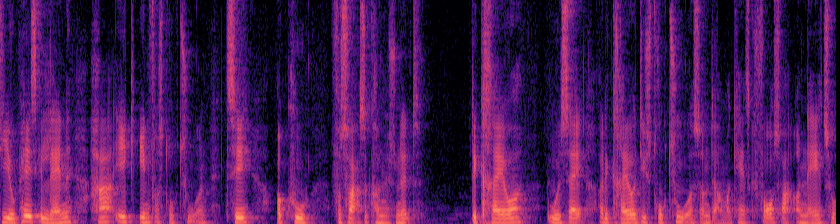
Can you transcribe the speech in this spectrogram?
de europæiske lande har ikke infrastrukturen til at kunne forsvare sig konventionelt. Det kræver USA, og det kræver de strukturer, som det amerikanske forsvar og NATO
